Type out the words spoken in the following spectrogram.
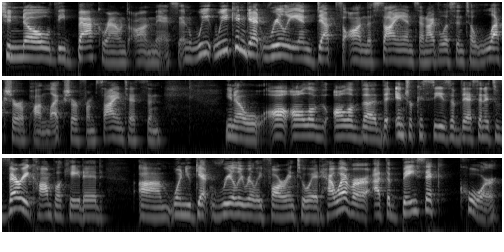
to know the background on this. And we we can get really in depth on the science and I've listened to lecture upon lecture from scientists and you know all, all of all of the the intricacies of this and it's very complicated um, when you get really really far into it however at the basic core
